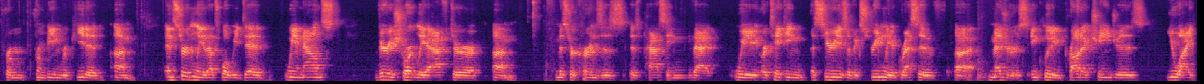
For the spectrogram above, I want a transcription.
from from being repeated. Um, and certainly that's what we did. We announced very shortly after um, Mr. Kearns' is passing that we are taking a series of extremely aggressive uh, measures, including product changes, UI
